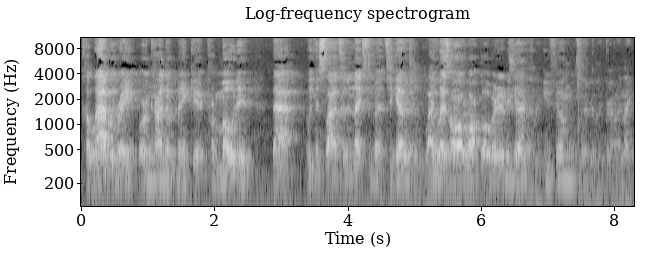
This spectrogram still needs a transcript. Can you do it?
collaborate or kind of make it promoted that we can slide to the next event together. Literally. Like let's all walk over there together. Exactly. You feel me? literally, bro, and like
